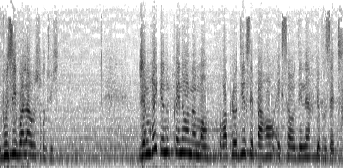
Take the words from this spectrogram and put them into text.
Vous y voilà aujourd'hui. J'aimerais que nous prenions un moment pour applaudir ces parents extraordinaires que vous êtes.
